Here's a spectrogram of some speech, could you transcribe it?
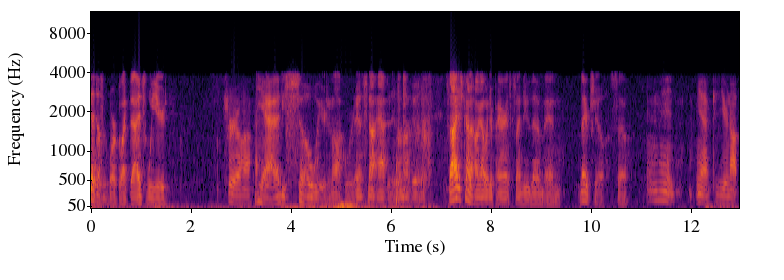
that doesn't work like that. It's weird. True, huh? Yeah, that'd be so weird and awkward, and it's not happening. I'm not doing it. So I just kind of hung out with your parents because I knew them and they're chill. So Yeah, because you're not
